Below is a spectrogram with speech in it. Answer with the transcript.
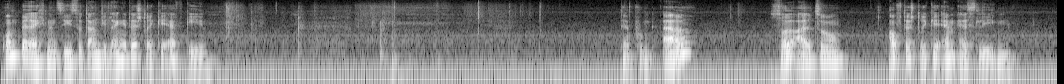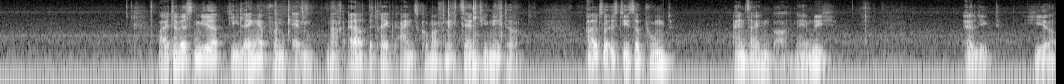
und berechnen Sie sodann die Länge der Strecke fg Der Punkt R soll also auf der Strecke ms liegen. Weiter wissen wir, die Länge von m nach r beträgt 1,5 cm. Also ist dieser Punkt einzeichnbar, nämlich er liegt hier.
